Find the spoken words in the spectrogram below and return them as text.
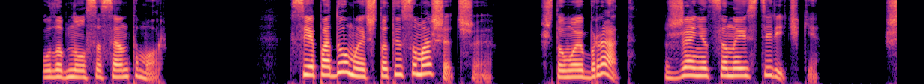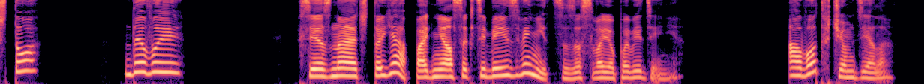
— улыбнулся Сент-Мор. «Все подумают, что ты сумасшедшая, что мой брат женится на истеричке». «Что? Да вы...» «Все знают, что я поднялся к тебе извиниться за свое поведение. А вот в чем дело.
